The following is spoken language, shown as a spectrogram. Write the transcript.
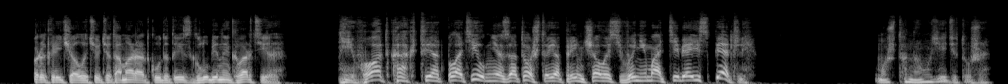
— прокричала тетя Тамара откуда-то из глубины квартиры. «И вот как ты отплатил мне за то, что я примчалась вынимать тебя из петли!» «Может, она уедет уже?»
